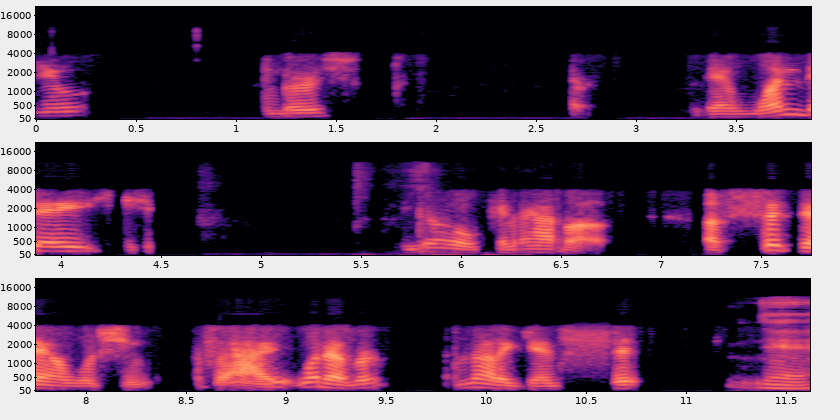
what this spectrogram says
You members. Then one day, yo, can I have a a sit down with you? I said, all right, whatever. I'm not against it. Yeah.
